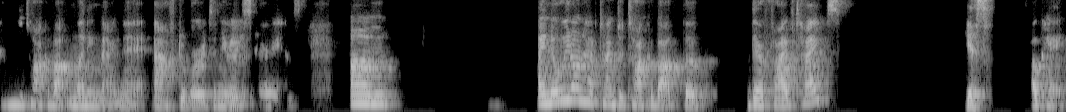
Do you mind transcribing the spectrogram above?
and we'll talk about money magnet afterwards and your experience. Um, I know we don't have time to talk about the there are five types. Yes. Okay.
